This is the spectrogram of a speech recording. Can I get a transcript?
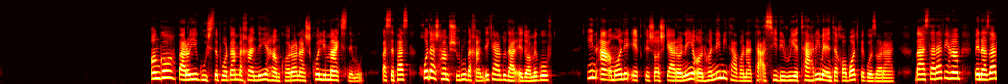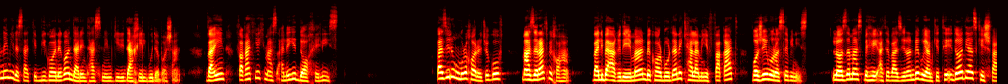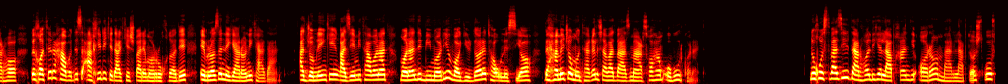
آنگاه برای گوش سپردن به خنده همکارانش کلی مکس نمود و سپس خودش هم شروع به خنده کرد و در ادامه گفت این اعمال اقتشاشگرانه آنها نمی‌تواند تأثیری روی تحریم انتخابات بگذارد و از طرفی هم به نظر نمی رسد که بیگانگان در این تصمیم گیری دخیل بوده باشند و این فقط یک مسئله داخلی است. وزیر امور خارجه گفت معذرت می خواهم ولی به عقیده من به کار بردن کلمه فقط واژه مناسبی نیست. لازم است به هیئت وزیران بگویم که تعدادی از کشورها به خاطر حوادث اخیری که در کشور ما رخ داده ابراز نگرانی کردند. از جمله اینکه این قضیه می تواند مانند بیماری واگیردار تاون سیاه به همه جا منتقل شود و از مرزها هم عبور کند. نخست وزیر در حالی که لبخندی آرام بر لب داشت گفت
